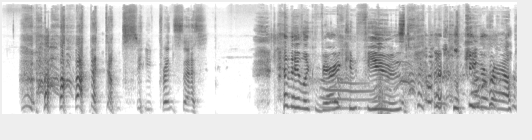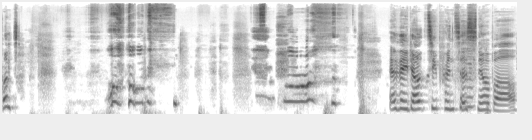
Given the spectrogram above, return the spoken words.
I don't see princess. and they look very oh. confused. They're looking around. Oh, oh, and they don't see Princess Snowball.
